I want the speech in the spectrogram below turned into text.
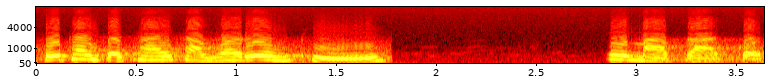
หรือท่านจะใช้คำว่าเรื่องผี ที่มาปรากฏ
